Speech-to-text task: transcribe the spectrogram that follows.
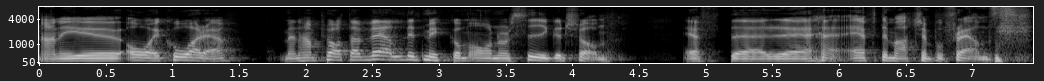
Han är ju AIK-are. Men han pratar väldigt mycket om Arnor Sigurdsson. Efter, eh, efter matchen på Friends.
